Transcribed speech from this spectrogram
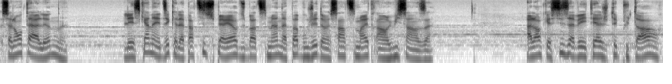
Selon Talon, les scans indiquent que la partie supérieure du bâtiment n'a pas bougé d'un centimètre en 800 ans. Alors que s'ils avaient été ajoutés plus tard,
